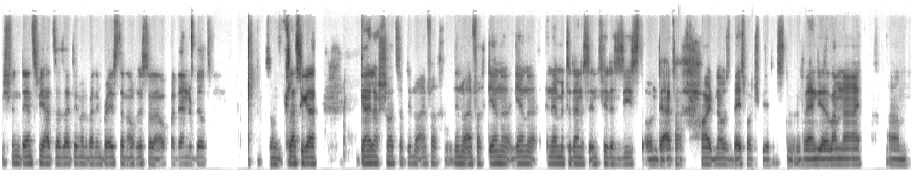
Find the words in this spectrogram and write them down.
Ich finde, Dansby hat ja seitdem er bei den Braves dann auch ist oder auch bei Vanderbilt so ein Klassiker, geiler Shortstop, den du einfach, den du einfach gerne, gerne in der Mitte deines Infielders siehst und der einfach hard-nosed Baseball spielt. Das ist ein Vandy-Alumni. Ähm,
